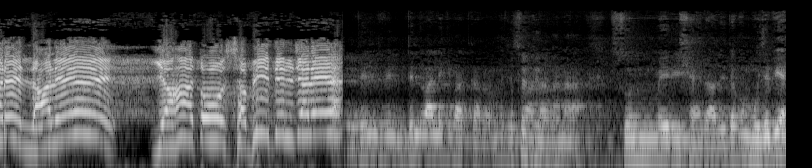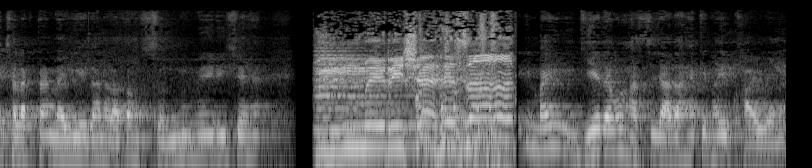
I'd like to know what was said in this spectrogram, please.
अरे लाले। यहाँ तो सभी दिल जले दिल दिल दिल वाले की बात कर रहा हूँ मैं जिसमें अच्छा, गाना सुन मेरी शहजादी। देखो मुझे भी अच्छा लगता है मैं भी ये गाना गाता हूँ सुन मेरी शहर मेरी शहजाद। लेकिन भाई ये देखो हद से ज़्यादा है कि भाई उखाड़ लेना।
